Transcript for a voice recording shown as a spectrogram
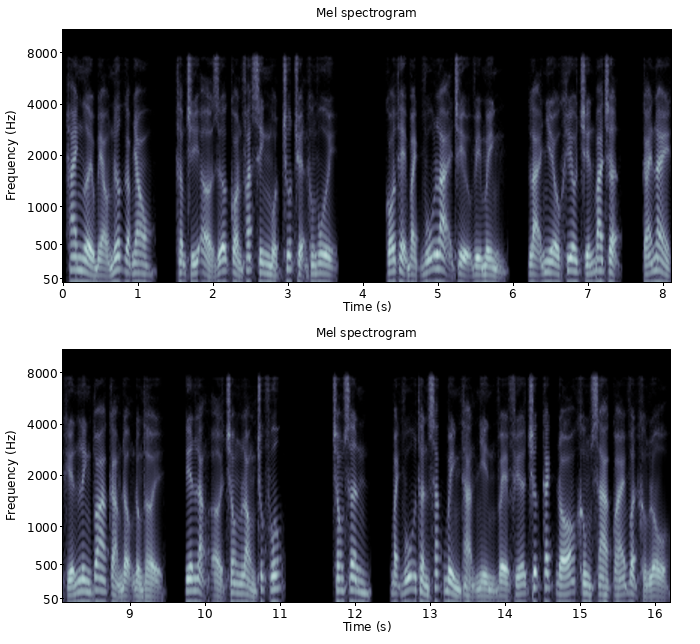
Hai người bèo nước gặp nhau, thậm chí ở giữa còn phát sinh một chút chuyện không vui. Có thể Bạch Vũ lại chịu vì mình, lại nhiều khiêu chiến ba trận, cái này khiến linh toa cảm động đồng thời, yên lặng ở trong lòng chúc phúc. Trong sân, Bạch Vũ thần sắc bình thản nhìn về phía trước cách đó không xa quái vật khổng lồ.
